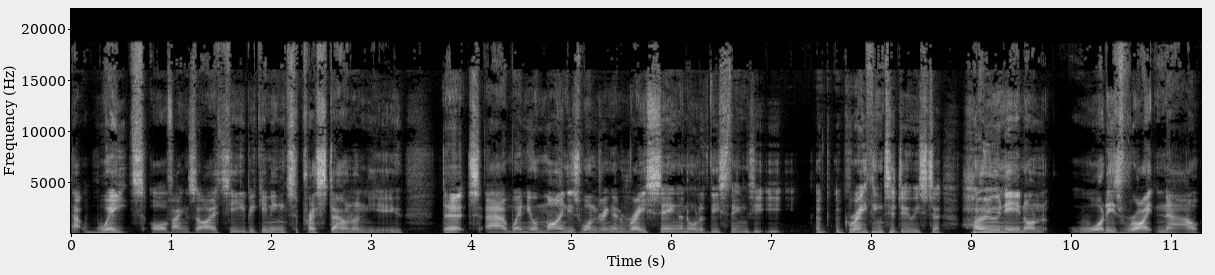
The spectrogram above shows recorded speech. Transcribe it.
that weight of anxiety beginning to press down on you, that uh, when your mind is wandering and racing and all of these things, you, you, a, a great thing to do is to hone in on what is right now,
